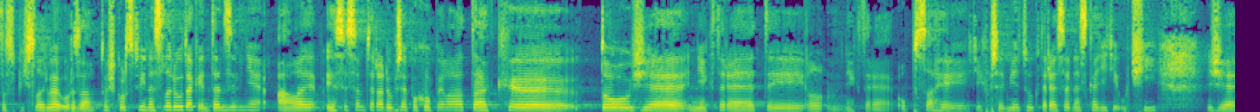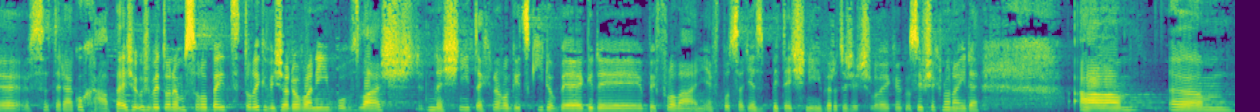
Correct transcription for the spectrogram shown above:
to spíš sleduje Urza, to školství nesleduju tak intenzivně, ale jestli jsem teda dobře pochopila, tak eh, to, že některé ty, některé obsahy těch předmětů, které se dneska děti učí, že se teda jako chápe, že už by to nemuselo být tolik vyžadovaný, obzvlášť v dnešní technologické době, kdy biflování je v podstatě zbytečný, protože člověk jako si všechno najde. A um,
